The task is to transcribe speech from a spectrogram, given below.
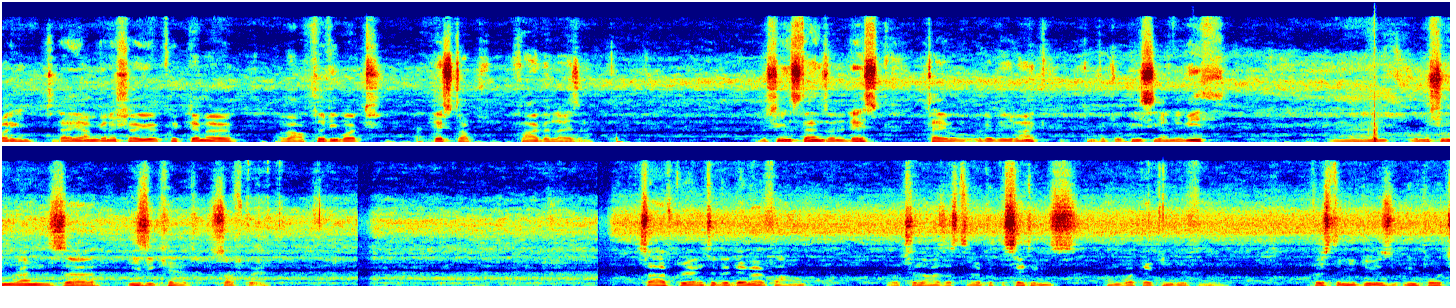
Everybody, today I'm going to show you a quick demo of our 30 watt desktop fiber laser. The machine stands on a desk, table, whatever you like, you can put your PC underneath and the machine runs uh, EzCad software. So I've created a demo file which allows us to look at the settings and what they can do for you. First thing you do is you import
